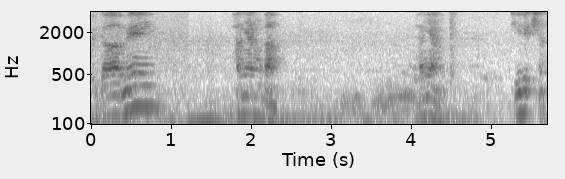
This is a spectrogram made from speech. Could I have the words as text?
그 다음에 방향감 방향 디렉션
